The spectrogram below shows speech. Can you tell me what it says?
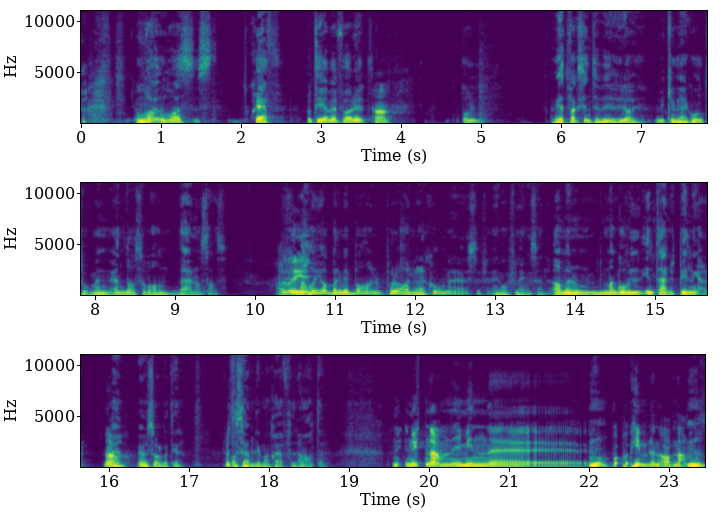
Hon var, hon var chef på tv förut. Ja. Hon, jag vet faktiskt inte hur jag, vilken väg hon tog, men en dag så var hon där någonstans. Ja, ju- Ja, hon jobbade med barn på radioredaktionen en gång för länge sedan. Ja, men hon, man går väl internutbildningar. Ja. Det är så det går till. Och sen blir man chef för Dramaten. Ny- Nytt namn i min eh, på på himlen av namn.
